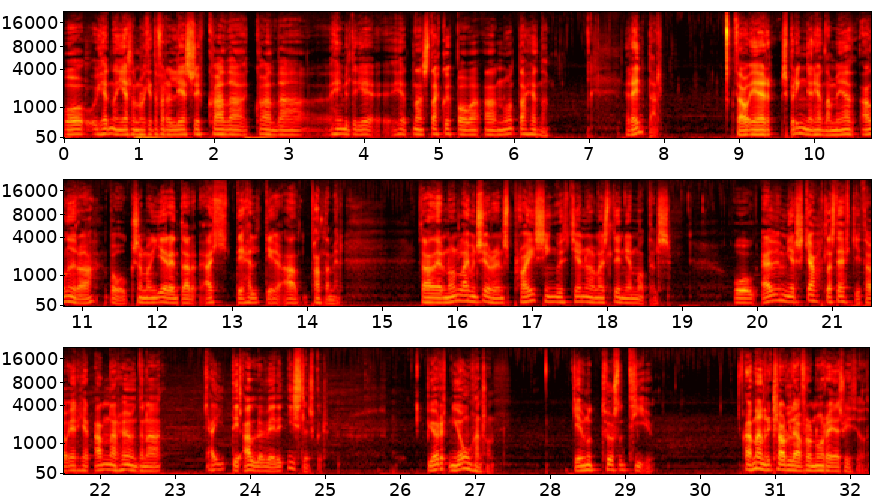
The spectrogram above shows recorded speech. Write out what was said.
og hérna ég ætla nú ekki að fara að lesa upp hvaða, hvaða heimildir ég hérna stakk upp á að, nota hérna. Reyndar þá er Springer hérna með aðra bók sem að ég reyndar ætti held ég að panta mér. Það er Non-Life Insurance Pricing with Generalized Linear Models. Og ef mér skjáttlast ekki þá er hér annar höfundana gæti alveg verið íslenskur. Björn Jóhansson gefin út 2010 annan er klárlega frá Noregi eða Svíþjóð.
